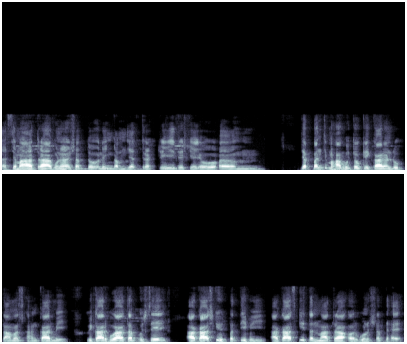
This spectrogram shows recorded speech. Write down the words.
तस्य मात्रा गुण शब्दो लिंगम यदृष्टि दृश्यो जब पंच महाभूतों के कारण रूप तामस अहंकार में विकार हुआ, तब उससे आकाश की उत्पत्ति हुई। आकाश की तन्मात्रा और गुण शब्द है।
